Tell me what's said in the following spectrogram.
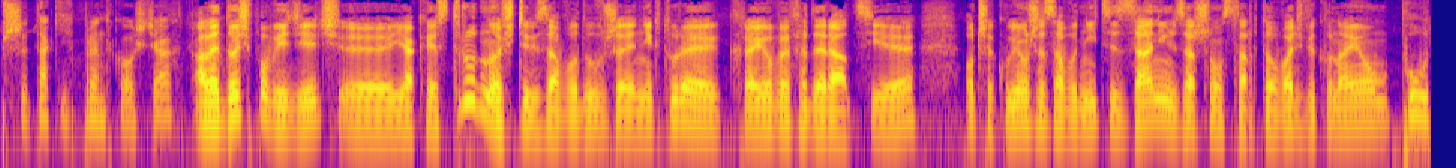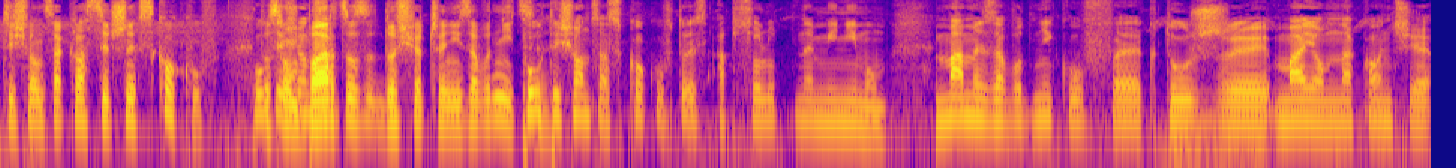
przy takich prędkościach. Ale dość powiedzieć, jaka jest trudność tych zawodów, że niektóre krajowe federacje oczekują, że zawodnicy zanim zaczną startować wykonają pół tysiąca klasycznych skoków. Pół to są tysiąca- bardzo z- doświadczeni zawodnicy. Pół tysiąca skoków to jest absolutne minimum. Mamy zawodników, e, którzy mają na koncie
